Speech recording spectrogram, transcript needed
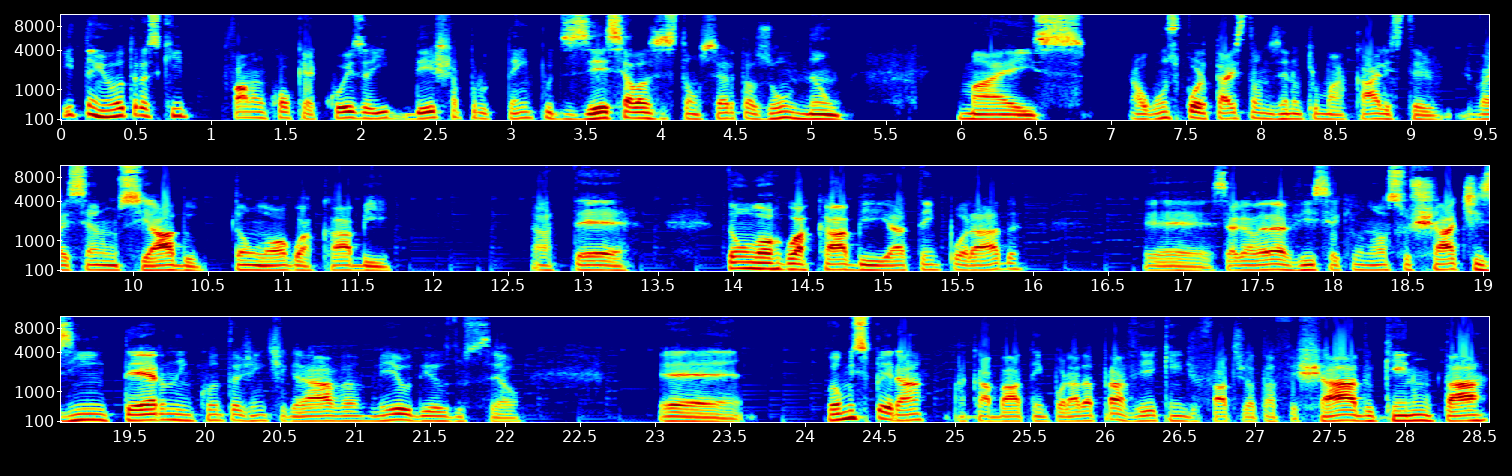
e tem outras que falam qualquer coisa e deixa para o tempo dizer se elas estão certas ou não. Mas alguns portais estão dizendo que o McAllister vai ser anunciado tão logo acabe até tão logo acabe a temporada. É, se a galera visse aqui o nosso chatzinho interno enquanto a gente grava, meu Deus do céu. É, vamos esperar acabar a temporada para ver quem de fato já está fechado, quem não está,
